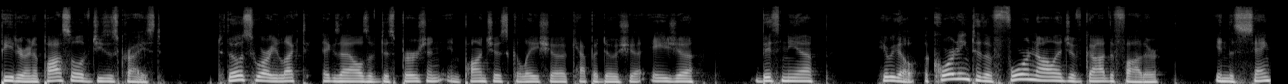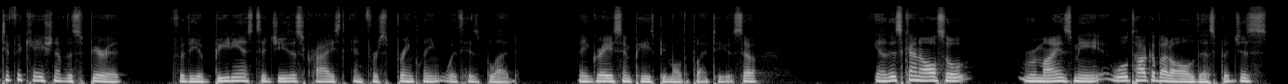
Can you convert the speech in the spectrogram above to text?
Peter, an apostle of Jesus Christ, to those who are elect exiles of dispersion in Pontus, Galatia, Cappadocia, Asia, Bithynia. Here we go. According to the foreknowledge of God the Father, in the sanctification of the Spirit, for the obedience to Jesus Christ and for sprinkling with his blood. May grace and peace be multiplied to you. So, you know, this kind of also reminds me, we'll talk about all of this, but just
